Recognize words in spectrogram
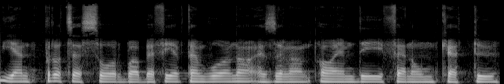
ilyen processzorba befértem volna ezzel a AMD Phenom 2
